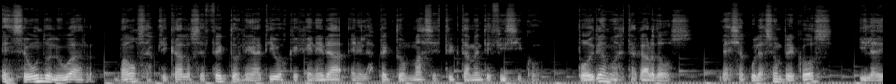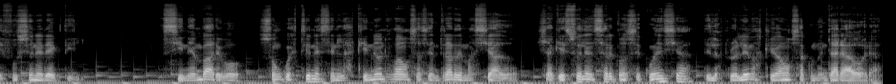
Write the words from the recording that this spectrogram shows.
En segundo lugar, vamos a explicar los efectos negativos que genera en el aspecto más estrictamente físico, Podríamos destacar dos, la eyaculación precoz y la difusión eréctil. Sin embargo, son cuestiones en las que no nos vamos a centrar demasiado, ya que suelen ser consecuencia de los problemas que vamos a comentar ahora,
